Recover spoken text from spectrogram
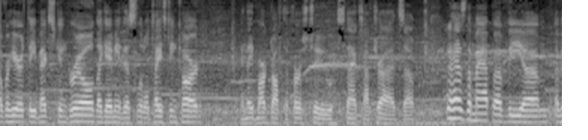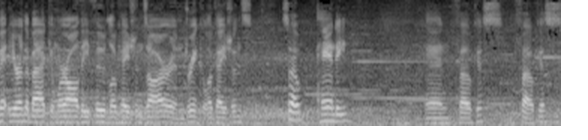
over here at the Mexican Grill. They gave me this little tasting card and they marked off the first two snacks I've tried. So it has the map of the um, event here in the back and where all the food locations are and drink locations. So handy and focus, focus.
